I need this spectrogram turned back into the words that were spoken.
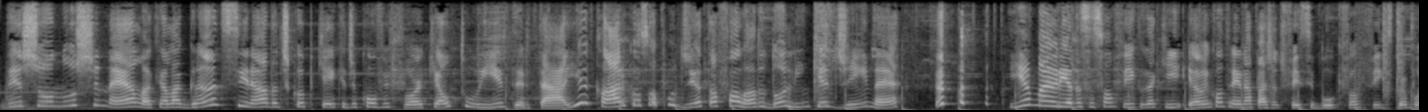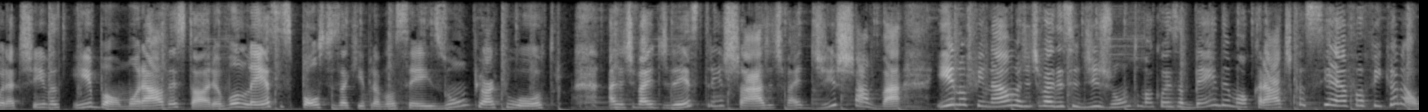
Deixou no chinelo aquela grande ciranda de cupcake de couve-flor que é o Twitter, tá? E é claro que eu só podia estar tá falando do LinkedIn, né? E a maioria dessas fanfics aqui eu encontrei na página de Facebook, fanfics corporativas. E bom, moral da história, eu vou ler esses posts aqui para vocês, um pior que o outro. A gente vai destrinchar, a gente vai deschavar. E no final a gente vai decidir junto uma coisa bem democrática se é fanfic ou não.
